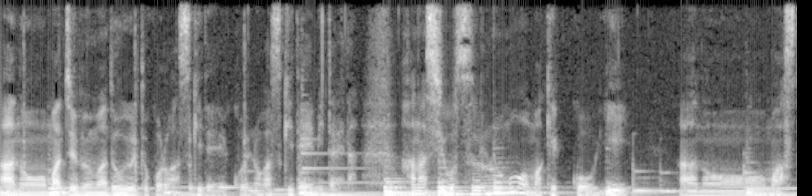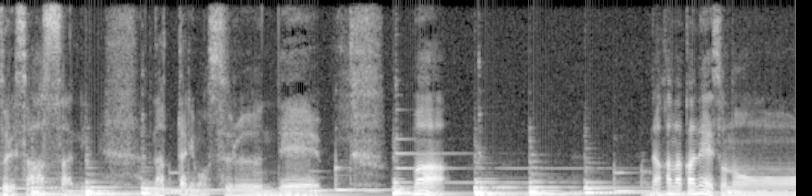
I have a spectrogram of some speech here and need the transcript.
あのまあ、自分はどういうところが好きでこういうのが好きでみたいな話をするのも、まあ、結構いい、あのまあ、ストレス発散になったりもするんでまあなかなかねその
